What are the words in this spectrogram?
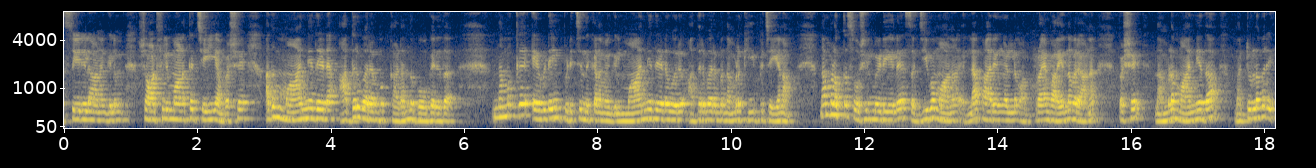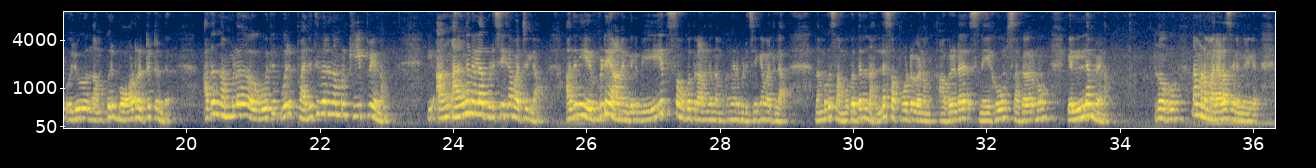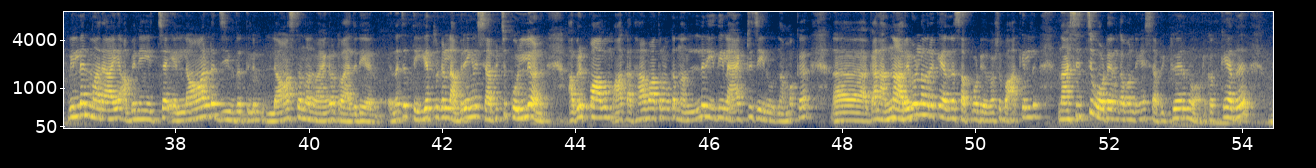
സീരിയലാണെങ്കിലും ഷോർട്ട് ഫിലിമാണൊക്കെ ചെയ്യാം. പക്ഷേ അത് മാന്യതയുടെ അതിർവരമ്പ് കടന്നു പോകരുത് നമുക്ക് എവിടെയും പിടിച്ചു നിൽക്കണമെങ്കിൽ മാന്യതയുടെ ഒരു അതിർവരമ്പ് നമ്മൾ കീപ്പ് ചെയ്യണം. നമ്മളൊക്കെ സോഷ്യൽ മീഡിയയിൽ സജീവമാണ്. എല്ലാ കാര്യങ്ങളിലും അഭിപ്രായം പറയുന്നവരാണ്. പക്ഷേ നമ്മുടെ മാന്യത മറ്റുള്ളവർ ഒരു നമുക്കൊരു ബോർഡർ ഇട്ടിട്ടുണ്ട്. അത് നമ്മൾ ഒരു ഒരു പരിധി വരെ നമ്മൾ കീപ്പ് ചെയ്യണം. അങ്ങനെയല്ല പിടിച്ചേക്കാൻ പറ്റില്ല. അതിന് എവിടെയാണെങ്കിലും ഏത് സമൂഹത്തിലാണെങ്കിലും നമുക്കങ്ങനെ പിടിച്ചേക്കാൻ പറ്റില്ല. നമുക്ക് സമൂഹത്തിൽ നല്ല സപ്പോർട്ട് വേണം. അവരുടെ സ്നേഹവും സഹകരണവും എല്ലാം വേണം. നോക്കൂ നമ്മുടെ മലയാള സിനിമയിൽ വില്ലന്മാരായി അഭിനയിച്ച എല്ലാവരുടെ ജീവിതത്തിലും ലാസ്റ്റ് എന്ന് പറഞ്ഞാൽ ഭയങ്കര ട്രാജഡി ആയിരുന്നു. എന്നുവെച്ചാൽ തിയേറ്ററുകളിൽ അവരെങ്ങനെ ശപിച്ച് കൊല്ലുകയാണ്. അവർ പാവം ആ കഥാപാത്രമൊക്കെ നല്ല രീതിയിൽ ആക്ട് ചെയ്തു. നമുക്ക് കാരണം അന്ന് അറിവുള്ളവരൊക്കെ അതിനെ സപ്പോർട്ട് ചെയ്തു. പക്ഷെ ബാക്കിയുള്ളത് നശിച്ചു പോട്ടെ എന്നൊക്കെ പറഞ്ഞിട്ടുണ്ടെങ്കിൽ ശപിക്കുമായിരുന്നു അവർക്കൊക്കെ അത്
